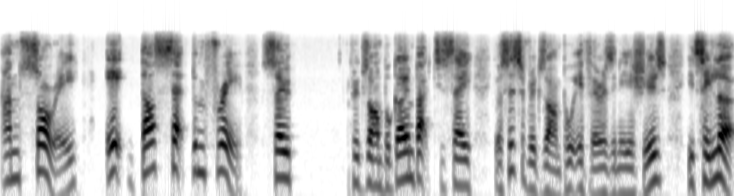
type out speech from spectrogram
am sorry it does set them free. So, for example, going back to say your sister, for example, if there is any issues, you'd say, look,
